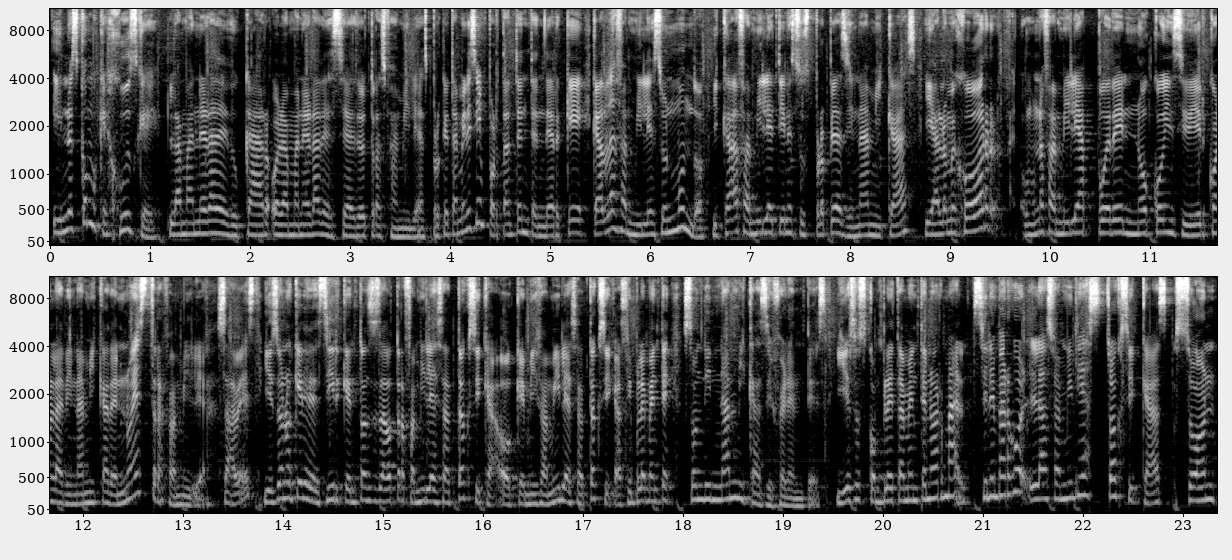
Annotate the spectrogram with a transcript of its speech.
Y no es como que juzgue la manera de educar o la manera de ser de otras familias, porque también es importante entender que cada familia es un mundo y cada familia tiene sus propias dinámicas y a lo mejor una familia puede no coincidir con la dinámica de nuestra familia, ¿sabes? Y eso no quiere decir que entonces la otra familia sea tóxica o que mi familia sea tóxica, simplemente son dinámicas diferentes y eso es completamente normal. Sin embargo, las familias tóxicas son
